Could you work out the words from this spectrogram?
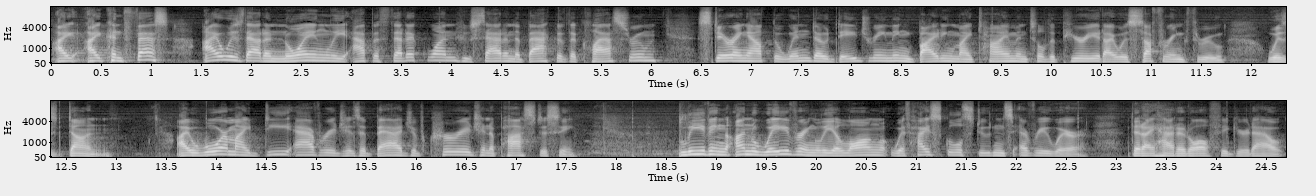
I, I confess I was that annoyingly apathetic one who sat in the back of the classroom, staring out the window, daydreaming, biding my time until the period I was suffering through was done. I wore my D average as a badge of courage and apostasy, believing unwaveringly, along with high school students everywhere, that I had it all figured out.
